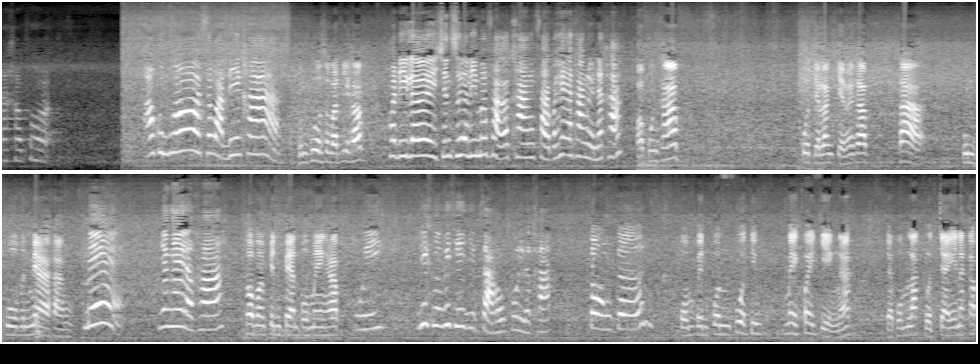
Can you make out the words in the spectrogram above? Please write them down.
นะครับพ่อ เอาคุณพ่อสวัสดีค่ะ คุณครูสวัสดีครับ พอดีเลย ฉันซื้ออันนี้มาฝากอาคังฝากไปให้อาคังหน่อยนะคะ ขอบคุณครับครูจะรังเกียจไหมครับ ถ้าคุณครูเป็นแม่คัง แม่ ยังไงเหรอคะ ก็มันเป็นแฟนผมเองครับ อุ๊ย นี่คือวิธีจีบสาวของคุณเหรอคะ ตรงเกิน ผมเป็นคนพูดที่ไม่ค่อยเก่งนะ แต่ผมรักเปิดใจนะครับ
